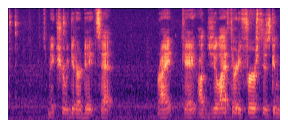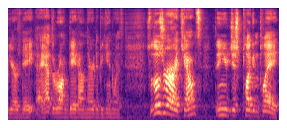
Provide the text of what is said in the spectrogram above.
let's make sure we get our date set right? Okay, uh, July 31st is going to be our date. I had the wrong date on there to begin with. So those are our accounts. Then you just plug and play.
